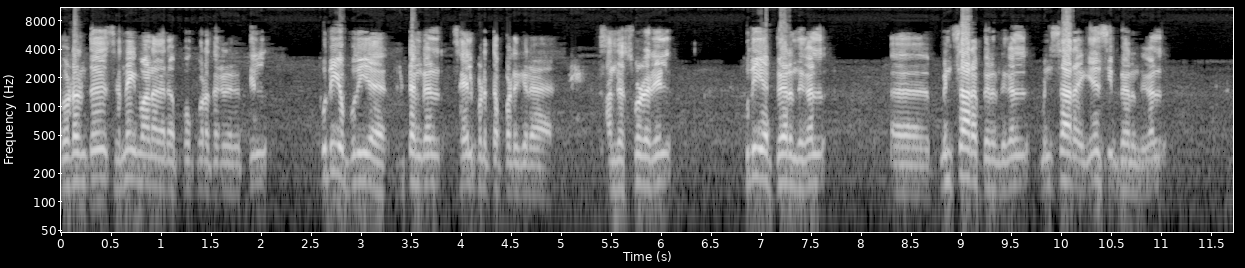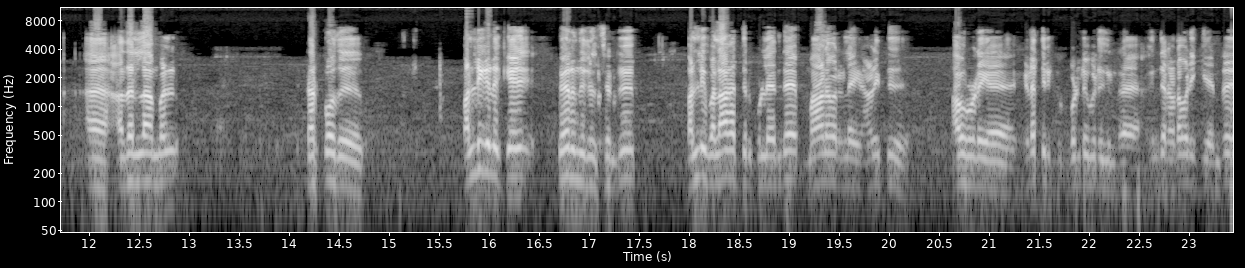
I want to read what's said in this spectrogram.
தொடர்ந்து சென்னை மாநகர போக்குவரத்து கழகத்தில் புதிய புதிய திட்டங்கள் செயல்படுத்தப்படுகிற அந்த சூழலில் புதிய பேருந்துகள் மின்சார பேருந்துகள் மின்சார ஏசி பேருந்துகள் அதல்லாமல் தற்போது பள்ளிகளுக்கே பேருந்துகள் சென்று பள்ளி வளாகத்திற்குள்ளேருந்தே மாணவர்களை அழைத்து அவருடைய இடத்திற்கு கொண்டு விடுகின்ற இந்த நடவடிக்கை என்று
